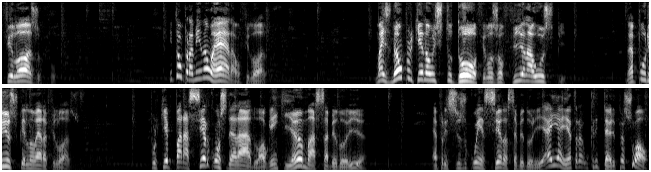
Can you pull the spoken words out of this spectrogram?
filósofo. Então, para mim, não era um filósofo. Mas não porque não estudou filosofia na USP. Não é por isso que ele não era filósofo. Porque para ser considerado alguém que ama a sabedoria, é preciso conhecer a sabedoria. Aí entra o critério pessoal.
